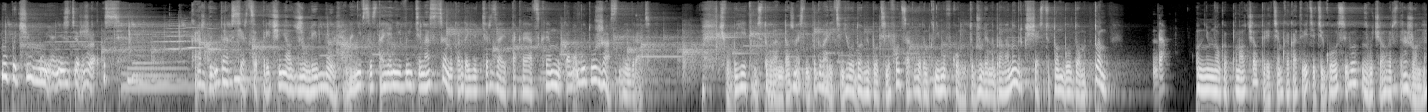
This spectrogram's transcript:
Ну почему я не сдержалась? Каждый удар сердца причинял Джулии боль. Она не в состоянии выйти на сцену, когда ее терзает такая адская мука. Она будет ужасно играть. Чего бы ей это не стоило, она должна с ним поговорить. В его доме был телефон с отводом к нему в комнату. Джулия набрала номер, к счастью, Том был дома. «Том!» «Да». Он немного помолчал перед тем, как ответить, и голос его звучал раздраженно.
